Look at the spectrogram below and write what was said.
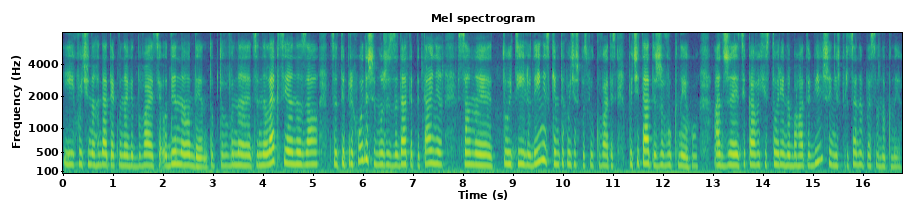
і хочу нагадати, як вона відбувається один на один. Тобто вона це не лекція на зал, це ти приходиш і можеш задати питання саме той тій людині, з ким ти хочеш поспілкуватись, почитати живу книгу. Адже цікавих історій набагато більше, ніж про це написано книг.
